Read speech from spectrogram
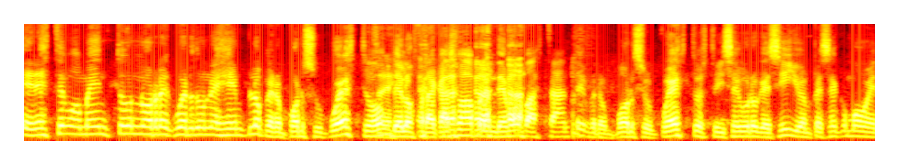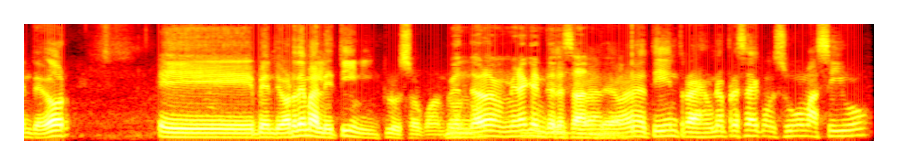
en este momento no recuerdo un ejemplo, pero por supuesto, Sí. de los fracasos aprendemos bastante, pero por supuesto, estoy seguro que sí. Yo empecé como vendedor, eh, vendedor de maletín incluso. Cuando, Vendedor, mira qué interesante. Vendedor de maletín, trabajé en una empresa de consumo masivo,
